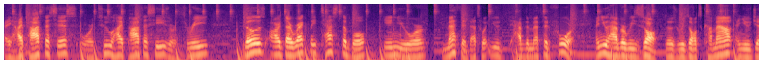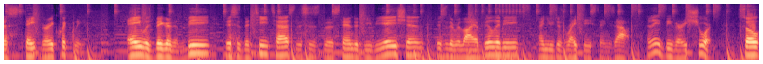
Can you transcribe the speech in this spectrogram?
a hypothesis or two hypotheses or three, those are directly testable in your method. That's what you have the method for. And you have a result. Those results come out and you just state very quickly. A was bigger than B, this is the t-test, this is the standard deviation, this is the reliability, and you just write these things out. And they'd be very short. So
